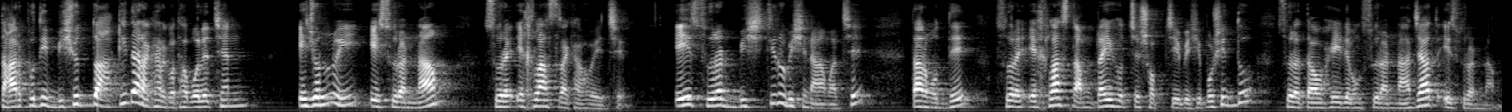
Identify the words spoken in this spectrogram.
তার প্রতি বিশুদ্ধ আকিদা রাখার কথা বলেছেন। এই জন্যই এই সুরার নাম, সুরা এখলাস রাখা হয়েছে। এই সুরার বিশটিরও বেশি নাম আছে। তার মধ্যে সুরা এখলাস নামটাই হচ্ছে সবচেয়ে বেশি প্রসিদ্ধ। সুরা তাওহিদ এবং সুরা নাজাত এই সুরার নাম।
